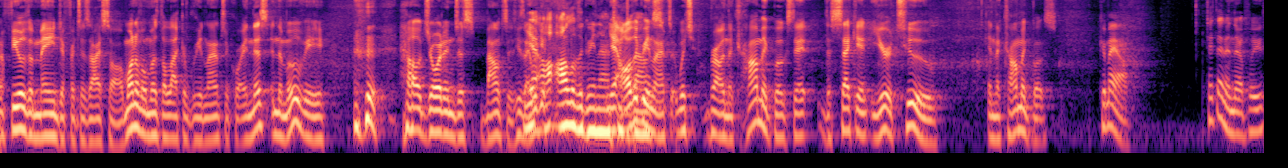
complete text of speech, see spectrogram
A few of the main differences I saw. One of them was the lack of Green Lantern Corps. In this, in the movie, Hal Jordan just bounces. He's like, yeah, "We all, all of the Green Lanterns. yeah, all the Green bounce. Lantern, which bro in the comic books, that the second year or two in the comic books, come out, take that in there, please.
